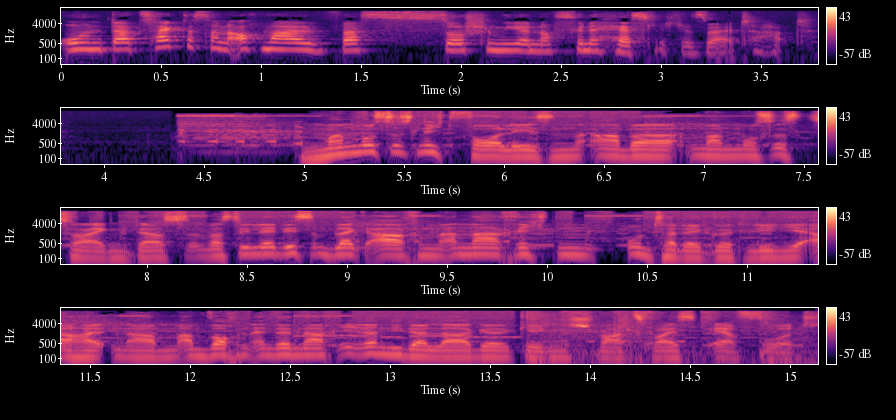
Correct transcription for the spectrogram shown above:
und da zeigt es dann auch mal, was Social Media noch für eine hässliche Seite hat. Man muss es nicht vorlesen, aber man muss es zeigen, das, was die Ladies in Black Aachen an Nachrichten unter der Gürtellinie erhalten haben am Wochenende nach ihrer Niederlage gegen Schwarz-Weiß Erfurt.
